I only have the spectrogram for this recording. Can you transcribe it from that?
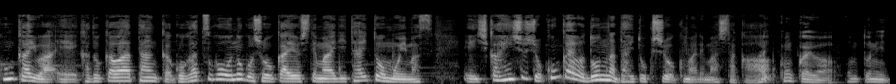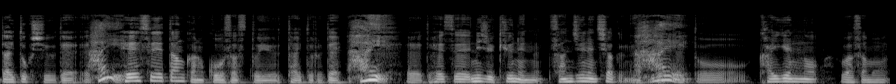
今回は、えー、角川短歌5月号のご紹介をしてまいりたいと思います。えー、石川編集長、今回はどんな大特集を組まれましたか、はい、今回は本当に大特集で、はい、平成短歌の考察というタイトルで、はい、えーと、平成29年、30年近くになって、はい、えーと改元の噂も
